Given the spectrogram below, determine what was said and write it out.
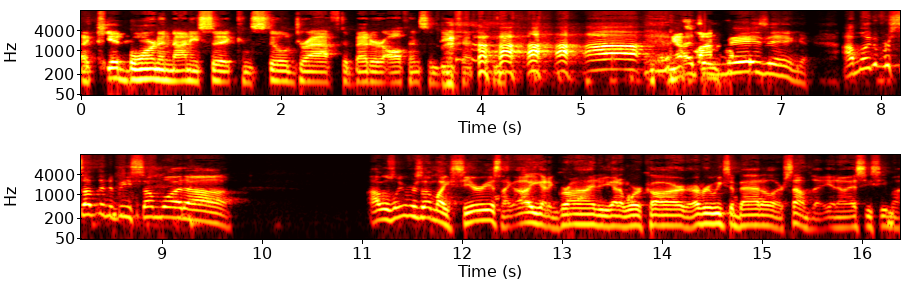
a kid born in 96 can still draft a better offense and defense. that's, that's amazing. I'm looking for something to be somewhat uh I was looking for something like serious, like, oh, you gotta grind or you gotta work hard or every week's a battle or something, you know, SEC. My,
